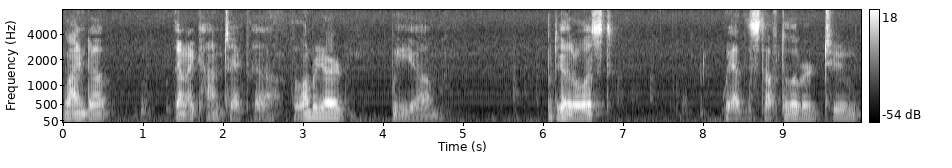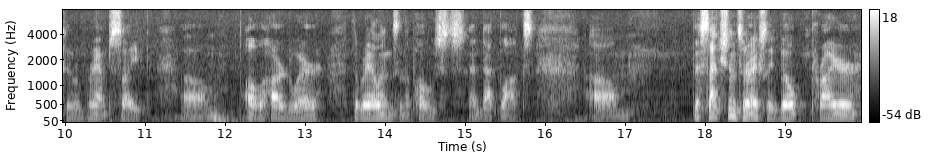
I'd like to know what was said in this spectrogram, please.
lined up, then I contact the, the lumberyard. We um, put together a list. We have the stuff delivered to the ramp site, um, all the hardware, the railings and the posts and deck blocks. Um, the sections are actually built prior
